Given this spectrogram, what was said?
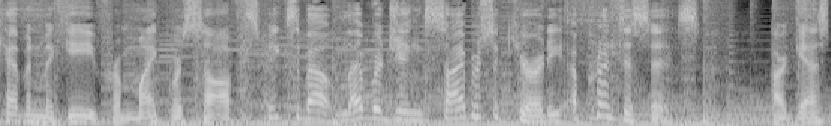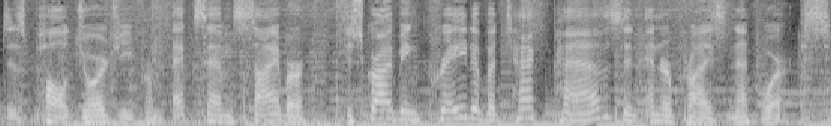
Kevin Magee from Microsoft speaks about leveraging cybersecurity apprentices. Our guest is Paul Giorgi from XM Cyber, describing creative attack paths in enterprise networks.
